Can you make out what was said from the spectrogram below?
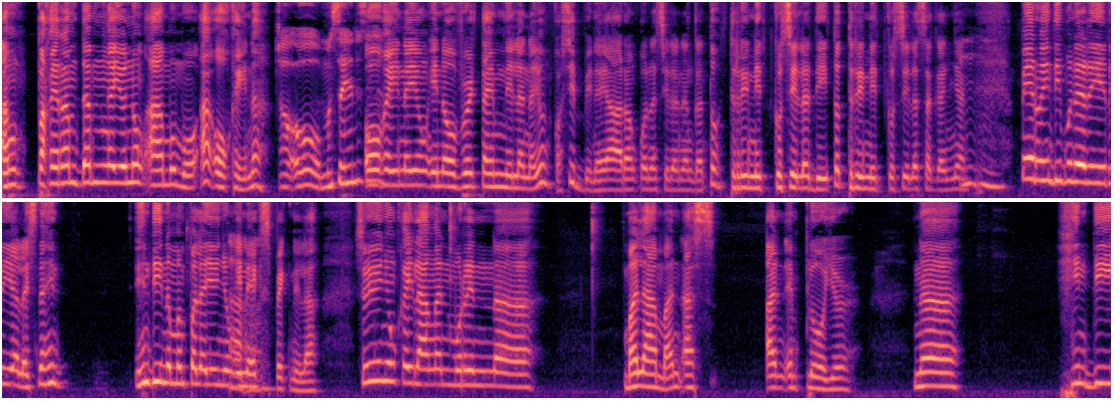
ang pakiramdam ngayon ng amo mo, ah, okay na. Oo, masaya na sila. Okay na yung in-overtime nila na yun. Kasi binayaran ko na sila ng ganito. Trinit ko sila dito, trinit ko sila sa ganyan. Mm-mm. Pero hindi mo na-realize na hin- hindi naman pala yun yung Oo. ine-expect nila. So yun yung kailangan mo rin na malaman as an employer na hindi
